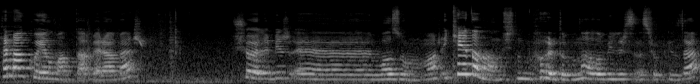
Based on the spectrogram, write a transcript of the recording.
Hemen koyalım hatta beraber. Şöyle bir e, vazom var. Ikea'dan almıştım bu arada bunu alabilirsiniz çok güzel.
